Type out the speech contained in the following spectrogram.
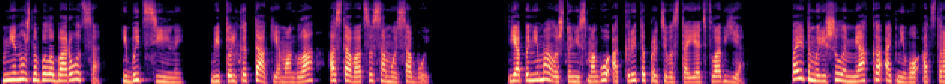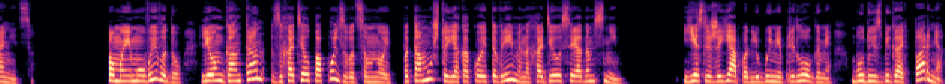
Мне нужно было бороться и быть сильной, ведь только так я могла оставаться самой собой. Я понимала, что не смогу открыто противостоять Флавье, поэтому решила мягко от него отстраниться. По моему выводу, Леон Гантран захотел попользоваться мной, потому что я какое-то время находилась рядом с ним. Если же я под любыми предлогами буду избегать парня,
